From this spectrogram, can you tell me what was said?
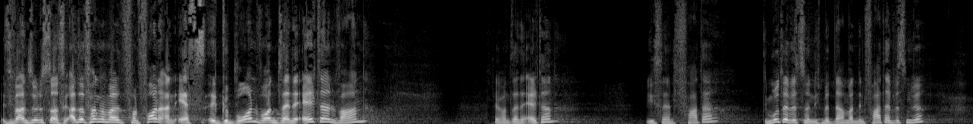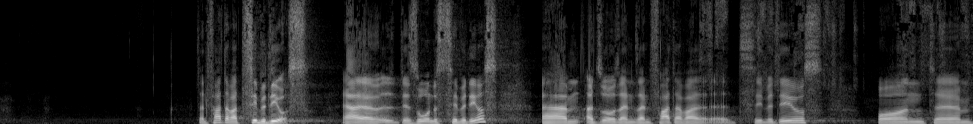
Sie waren Söhne des Also fangen wir mal von vorne an. Er ist äh, geboren worden, seine Eltern waren. Wer waren seine Eltern? Wie ist sein Vater? Die Mutter wissen wir nicht mit Namen, aber den Vater wissen wir. Sein Vater war Zebedeus, ja, der Sohn des Zebedeus. Ähm, also sein, sein Vater war äh, Zebedeus und ähm,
